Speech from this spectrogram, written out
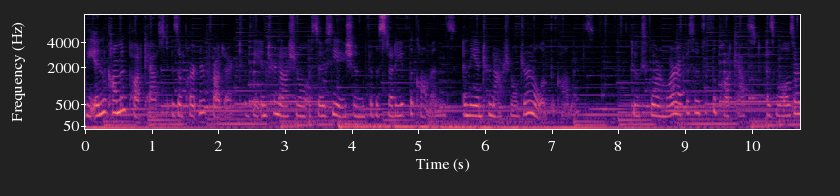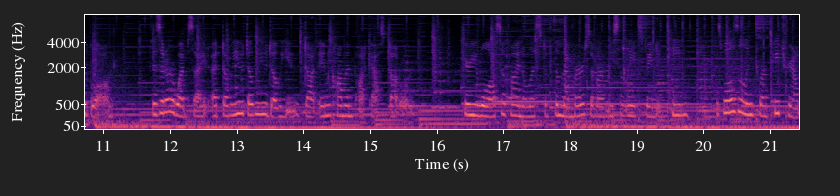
The In Common podcast is a partner project of the International Association for the Study of the Commons and the International Journal of the Commons. To explore more episodes of the podcast, as well as our blog, visit our website at www.incommonpodcast.org. Here you will also find a list of the members of our recently expanded team, as well as a link to our Patreon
